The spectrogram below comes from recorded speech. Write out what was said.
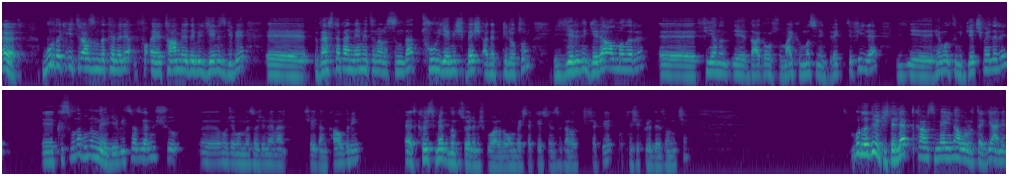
Evet. Buradaki itirazın da temeli e, tahmin edebileceğiniz gibi e, Verstappen Hamilton arasında tur yemiş 5 adet pilotun yerini geri almaları e, FIA'nın e, daha doğrusu Michael Massey'nin direktifiyle e, Hamilton'ı geçmeleri e, kısmına bununla ilgili bir itiraz gelmiş. Şu e, hocamın mesajını hemen şeyden kaldırayım. Evet Chris Madden söylemiş bu arada 15 dakika içerisinde kanalı çıkacak diye. Teşekkür ederiz onun için. Burada diyor ki işte lap cars may now yani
